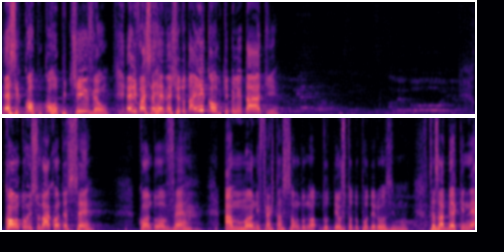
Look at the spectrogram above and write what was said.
Esse corpo corruptível, ele vai ser revestido da incorruptibilidade. Quando isso vai acontecer? Quando houver a manifestação do, do Deus Todo-Poderoso, irmão. Você sabia que nem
